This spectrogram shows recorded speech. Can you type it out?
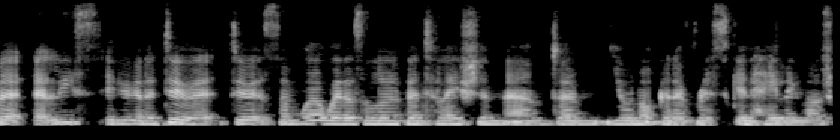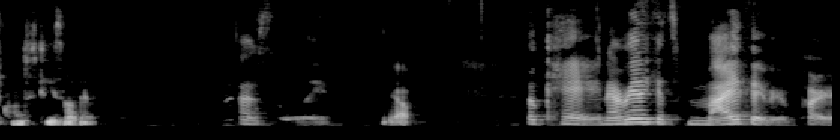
But at least if you're going to do it, do it somewhere where there's a lot of ventilation and um, you're not going to risk inhaling large quantities of it. Absolutely. Yeah. Okay, now we're gonna get to my favorite part,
